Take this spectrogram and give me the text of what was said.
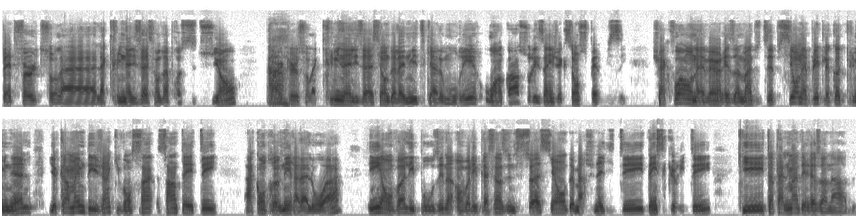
Bedford sur la, la criminalisation de la prostitution, Ah. Carter sur la criminalisation de l'aide médicale au mourir ou encore sur les injections supervisées. Chaque fois, on avait un raisonnement du type, si on applique le code criminel, il y a quand même des gens qui vont s'en- s'entêter à contrevenir à la loi et on va les poser, on va les placer dans une situation de marginalité, d'insécurité qui est totalement déraisonnable.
